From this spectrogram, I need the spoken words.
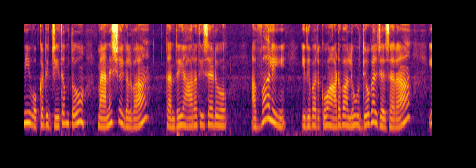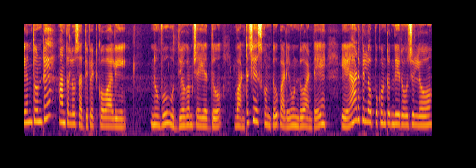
నీ ఒక్కటి జీతంతో మేనేజ్ చేయగలవా? తండ్రి ఆరా తీశాడు. అవ్వాలి. ఇదివరకు ఆడవాళ్ళు ఉద్యోగాలు చేశారా? ఎంతుంటే అంతలో సర్ది పెట్టుకోవాలి. నువ్వు ఉద్యోగం చేయొద్దు వంట చేసుకుంటూ పడి ఉండు అంటే ఏ ఆడపిల్ల ఒప్పుకుంటుంది ఈ రోజుల్లో?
